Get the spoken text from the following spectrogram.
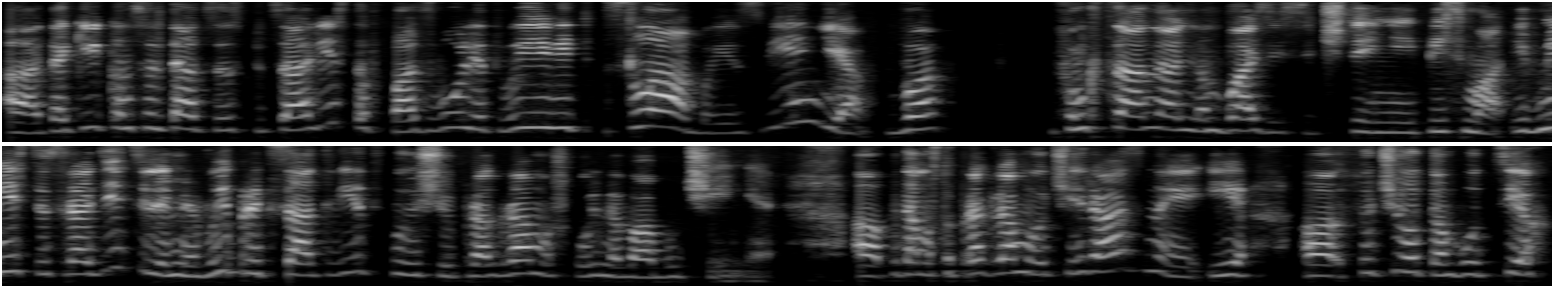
А, такие консультации специалистов позволят выявить слабые звенья в функциональном базисе чтения и письма и вместе с родителями выбрать соответствующую программу школьного обучения. А, потому что программы очень разные, и а, с учетом вот тех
